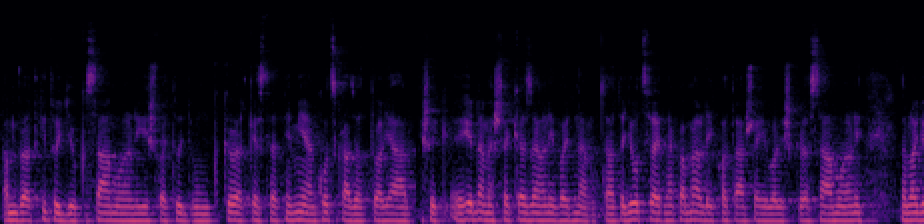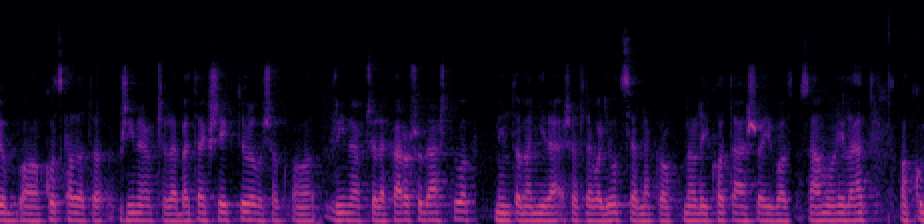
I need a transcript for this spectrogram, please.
amivel ki tudjuk számolni is, vagy tudjunk következtetni, milyen kockázattal jár, és hogy érdemesek kezelni, vagy nem. Tehát a gyógyszereknek a mellékhatásaival is kell számolni, de nagyobb a kockázat a zsínőrcsere betegségtől, vagy a zsínőrcsere károsodástól, mint amennyire esetleg a gyógyszernek a mellékhatásaival számolni lehet, akkor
